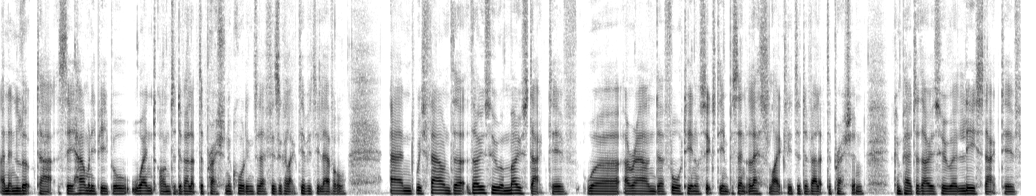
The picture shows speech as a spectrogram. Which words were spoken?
and then looked at see how many people went on to develop depression according to their physical activity level and we found that those who were most active were around 14 or 16% less likely to develop depression compared to those who were least active.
